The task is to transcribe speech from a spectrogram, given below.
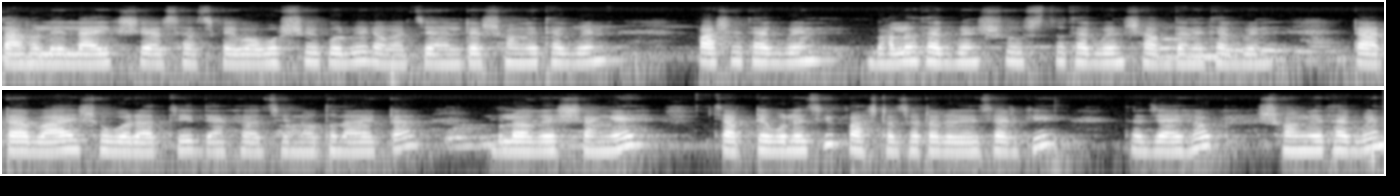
তাহলে লাইক শেয়ার সাবস্ক্রাইব অবশ্যই করবেন। আমার চ্যানেলটার সঙ্গে থাকবেন, পাশে থাকবেন, ভালো থাকবেন, সুস্থ থাকবেন, সাবধানে থাকবেন। টাটা বাই শুভরাত্রি। দেখা হচ্ছে নতুন আরেকটা ব্লগের সঙ্গে। চারটে বলেছি, পাঁচটা, ছটা রয়েছে আর কি। তা যাই হোক, সঙ্গে থাকবেন।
